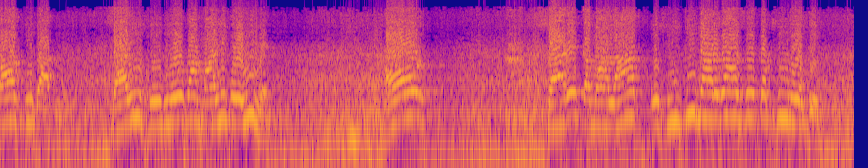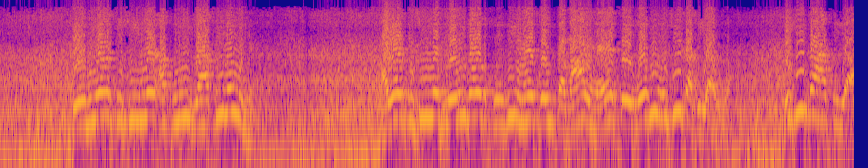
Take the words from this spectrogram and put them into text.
پاک کی ذات میں ساری خوبیوں کا مالک وہی ہے۔ اور سارے کمالات اسی کی بارگاہ سے تقسیم ہوتے ہیں۔ خوبیاں کسی میں اپنی ذاتی نہیں ہے۔ اگر کسی میں تھوڑی بہت خوبی ہے، کوئی کمال ہے، تو وہ بھی اسی کا دیا ہوا اسی کا کیا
